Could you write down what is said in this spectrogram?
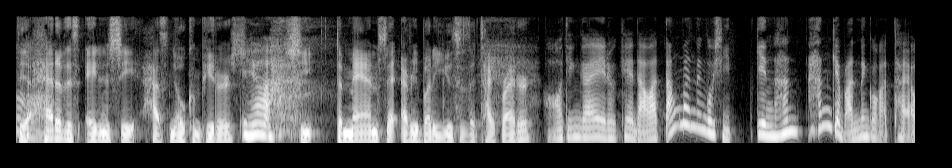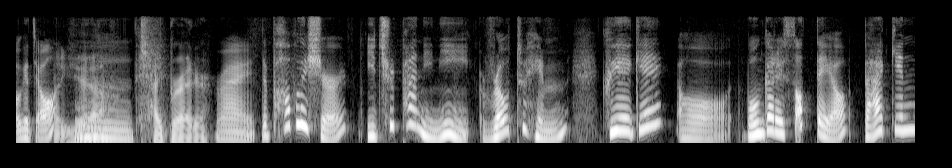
The head of this agency has no computers. Yeah. She demands that everybody uses a typewriter. 어딘가에 이렇게 나와 딱 맞는 곳이 있, 맞긴 한, 한 게 맞는 것 같아요. 그죠? Uh, yeah, 음. typewriter. Right. The publisher, 이 출판인이 wrote to him, 그에게 어, 뭔가를 썼대요. Back in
